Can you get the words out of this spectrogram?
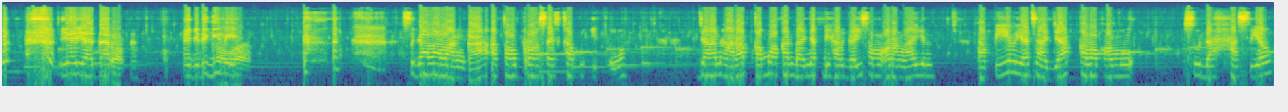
iya iya dar nah jadi gini. Segala langkah atau proses kamu itu jangan harap kamu akan banyak dihargai sama orang lain tapi lihat saja kalau kamu sudah hasil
